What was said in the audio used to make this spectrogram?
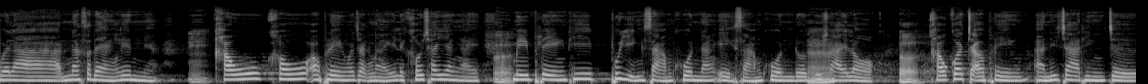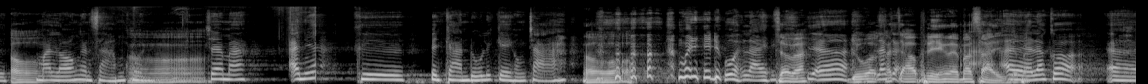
เวลานักแสดงเล่นเนี่ยอืมเขาเขาเอาเพลงมาจากไหนหรือเขาใช้ยังไงเออมีเพลงที่ผู้หญิงสามคนนางเอกสามคนโดนผู้อ่าชายหลอกเออเขาก็จะเอาเพลงอานิจจาทิงเจออ๋อมาร้องกันสามคนอ๋อใช่ไหมอันเนี้ย คือเป็นการดูลิเกของจ๋าอ๋อ ไม่ได้ดูอะไรใช่ไหมเออดูว่าแล้วเขาก็ จะเอาเพลงอะไรมาใส่เอใช่ไหอม แล้วก็เอ่อ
